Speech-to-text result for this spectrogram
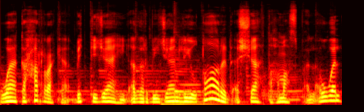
وتحرك باتجاه أذربيجان ليطارد الشاه طهماسب الأول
